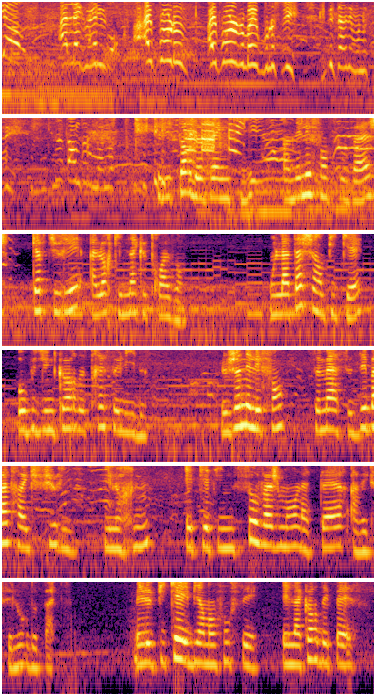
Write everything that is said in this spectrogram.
I like very. I proud I proud my Monastery. C'est l'histoire de Renki, un éléphant sauvage capturé alors qu'il n'a que 3 ans. On l'attache à un piquet au bout d'une corde très solide. Le jeune éléphant se met à se débattre avec furie. Il rue et piétine sauvagement la terre avec ses lourdes pattes. Mais le piquet est bien enfoncé et la corde épaisse.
